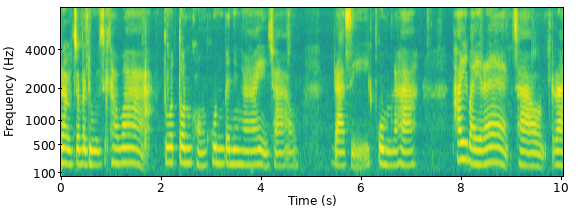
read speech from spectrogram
เราจะมาดูสิคะว่า ตัวตนของคุณเป็นยังไง ชาว ราศีกุมนะคะไพ่ใบแรก ชาวรา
